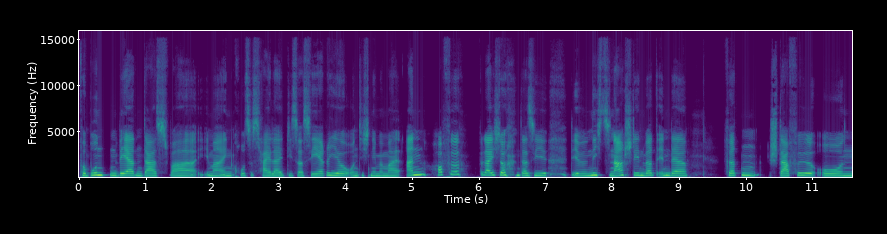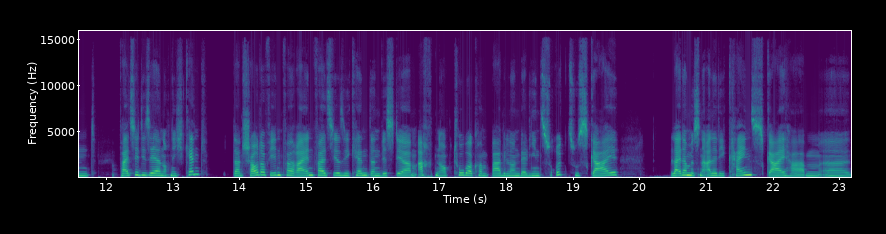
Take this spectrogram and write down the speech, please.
verbunden werden. Das war immer ein großes Highlight dieser Serie und ich nehme mal an, hoffe, vielleicht auch, dass sie dem nichts nachstehen wird in der vierten Staffel. Und falls ihr die Serie noch nicht kennt, dann schaut auf jeden Fall rein. Falls ihr sie kennt, dann wisst ihr, am 8. Oktober kommt Babylon Berlin zurück zu Sky. Leider müssen alle, die kein Sky haben, äh,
